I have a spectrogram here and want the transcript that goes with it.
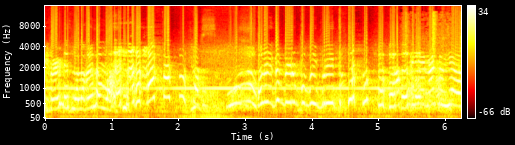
in fairness, malaki naman. ano ito, pero pa vibrator. Ayan, ano yan?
